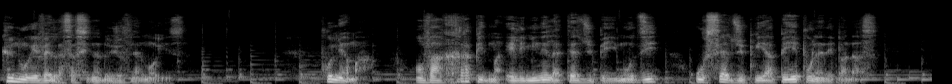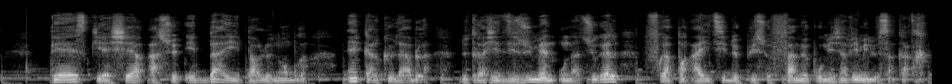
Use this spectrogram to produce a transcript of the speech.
Que nous révèle l'assassinat de Jovenel Moïse? Premièrement, on va rapidement éliminer la thèse du pays maudit ou celle du prix à payer pour l'indépendance. Thèse qui est chère à ceux ébahis par le nombre incalculable de tragédies humaines ou naturelles frappant Haïti depuis ce fameux 1er janvier 1804.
